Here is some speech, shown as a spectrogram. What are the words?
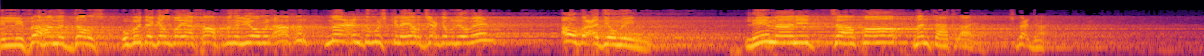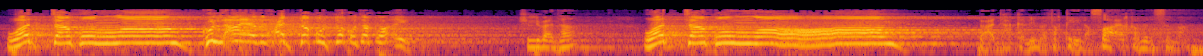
اللي فهم الدرس وبدأ قلبه يخاف من اليوم الآخر ما عنده مشكلة يرجع قبل يومين؟ أو بعد يومين. لمن اتقى ما انتهت الآية؟ إيش بعدها؟ واتقوا الله. كل آية في الحج تقوى تقوى تقوى أي إيش اللي بعدها؟ واتقوا الله. بعدها كلمة ثقيلة صاعقة من السماء.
